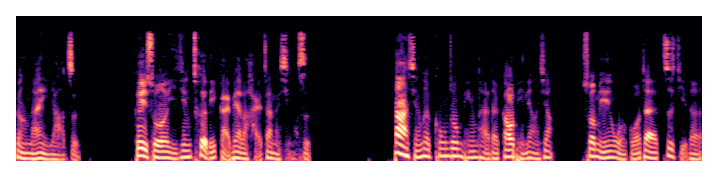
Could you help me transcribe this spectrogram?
更难以压制，可以说已经彻底改变了海战的形式。大型的空中平台的高频亮相，说明我国在自己的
